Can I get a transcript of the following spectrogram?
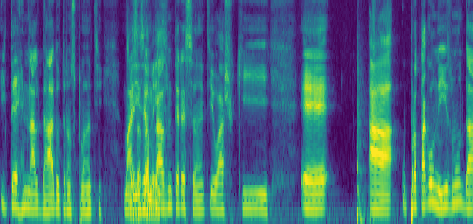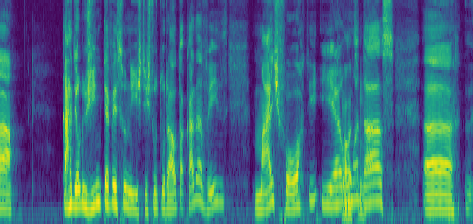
eternalidade do transplante. Mas Exatamente. é um caso interessante. Eu acho que é, a, o protagonismo da cardiologia intervencionista estrutural está cada vez mais forte e é Ótimo. uma das uh,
